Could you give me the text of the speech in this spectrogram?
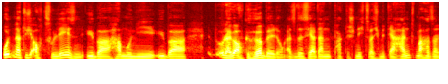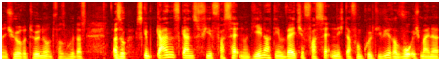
Und natürlich auch zu lesen über Harmonie, über oder auch Gehörbildung. Also das ist ja dann praktisch nichts, was ich mit der Hand mache, sondern ich höre Töne und versuche das. Also es gibt ganz, ganz viel Facetten und je nachdem, welche Facetten ich davon kultiviere, wo ich meine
